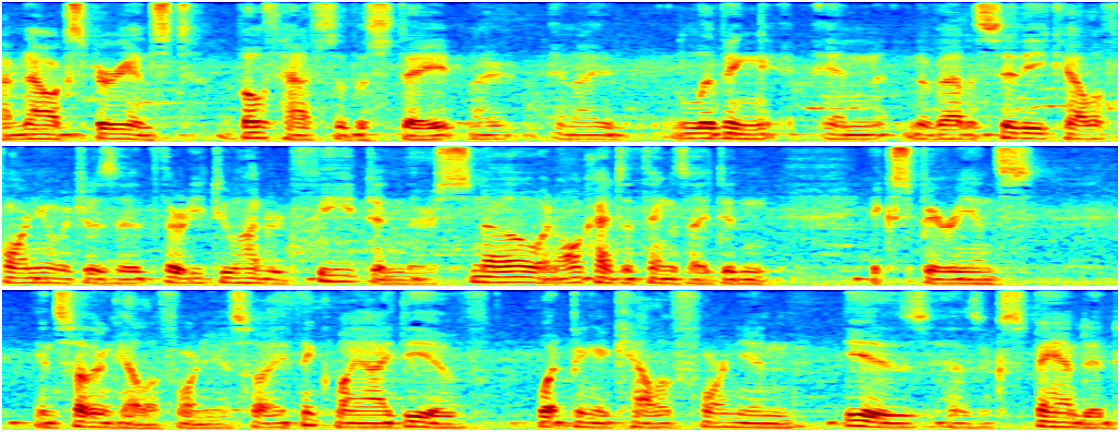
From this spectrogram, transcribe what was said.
I've now experienced both halves of the state, and, I, and I'm living in Nevada City, California, which is at 3,200 feet, and there's snow and all kinds of things I didn't experience in Southern California. So I think my idea of what being a Californian is has expanded,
